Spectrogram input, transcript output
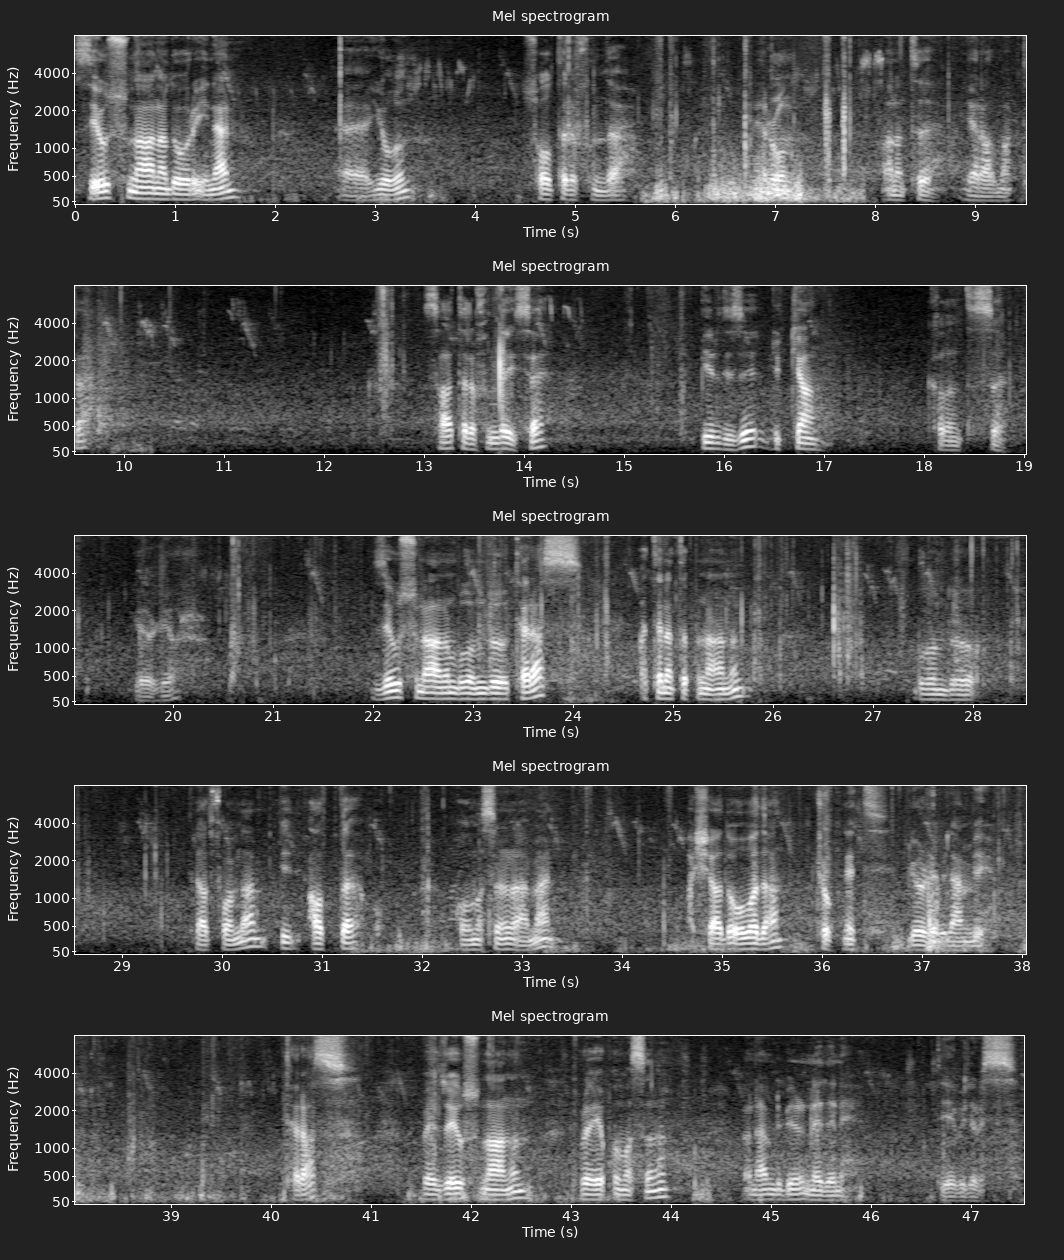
Zeus sunağına doğru inen e, yolun sol tarafında Heron anıtı yer almakta. Sağ tarafında ise bir dizi dükkan kalıntısı görülüyor. Zeus sunağının bulunduğu teras, Athena Tapınağı'nın bulunduğu platformdan bir altta olmasına rağmen aşağıda ovadan çok net görülebilen bir teras ve Zeus buraya yapılmasının önemli bir nedeni diyebiliriz.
